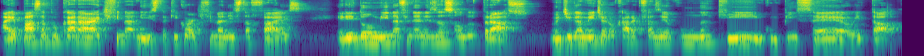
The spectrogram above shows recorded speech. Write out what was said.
Aí passa para o cara arte finalista. O que, que o arte finalista faz? Ele domina a finalização do traço. Antigamente era o cara que fazia com nanquim, com pincel e tal.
